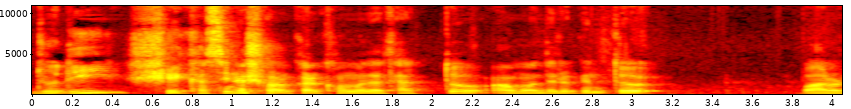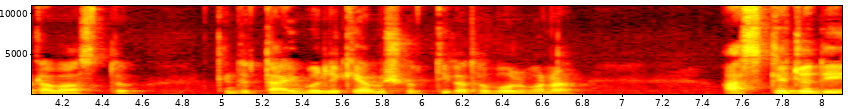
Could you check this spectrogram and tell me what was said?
যদি শেখ হাসিনা সরকার ক্ষমতা থাকতো, আমাদেরও কিন্তু বারোটা বাজতো কিন্তু তাই বলে কি আমি সত্যি কথা বলব না? আজকে যদি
